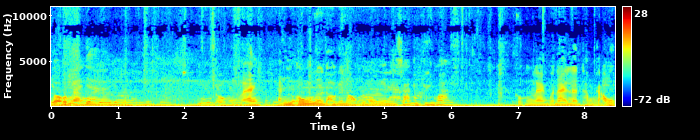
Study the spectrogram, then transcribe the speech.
Vô cái cô Hương Lan. Tại vì cô đội cái nón ờ, sát cái kiến quá. Cô Hương Lan bữa nay lên thăm cậu.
